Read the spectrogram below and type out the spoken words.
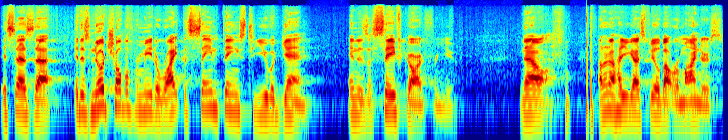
It says that it is no trouble for me to write the same things to you again, and it is a safeguard for you. Now, I don't know how you guys feel about reminders.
